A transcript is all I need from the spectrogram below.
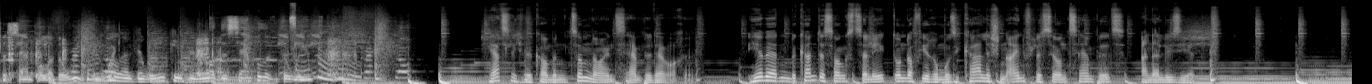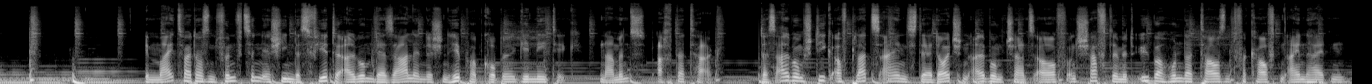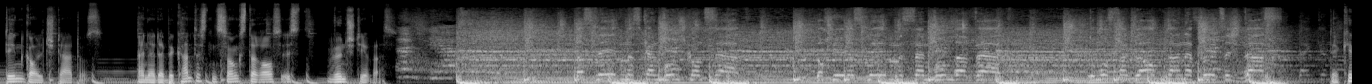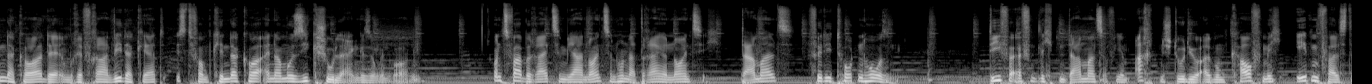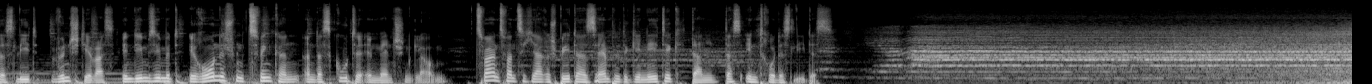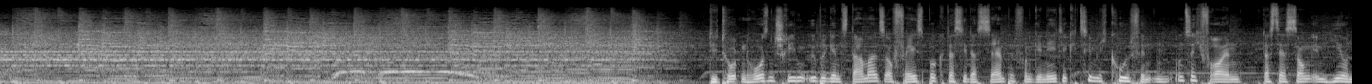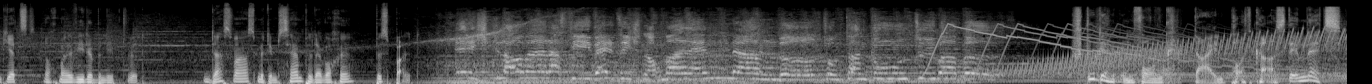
The sample of the week. Sample of the week is The sample of the week. Herzlich willkommen zum neuen Sample der Woche. Hier werden bekannte Songs zerlegt und auf ihre musikalischen Einflüsse und Samples analysiert. Im Mai 2015 erschien das vierte Album der saarländischen Hip-Hop-Gruppe Genetik namens Achter Tag. Das Album stieg auf Platz 1 der deutschen Albumcharts auf und schaffte mit über 100.000 verkauften Einheiten den Goldstatus. Einer der bekanntesten Songs daraus ist Wünsch dir was. Das Leben ist kein Wunschkonzert, doch jedes Leben ist ein Wunderwerk. Du musst dran glauben, dann erfüllt sich das. Der Kinderchor, der im Refrain wiederkehrt, ist vom Kinderchor einer Musikschule eingesungen worden. Und zwar bereits im Jahr 1993, damals für die Toten Hosen. Die veröffentlichten damals auf ihrem achten Studioalbum Kauf mich ebenfalls das Lied Wünsch dir was, in dem sie mit ironischem Zwinkern an das Gute im Menschen glauben. 22 Jahre später sampelte Genetik dann das Intro des Liedes. Die Toten Hosen schrieben übrigens damals auf Facebook, dass sie das Sample von Genetik ziemlich cool finden und sich freuen, dass der Song im Hier und Jetzt nochmal wiederbelebt wird. Das war's mit dem Sample der Woche. Bis bald. Ich glaube, dass die Welt sich nochmal ändern wird und dann gut über wird. Studentenfunk, dein Podcast im Netz.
